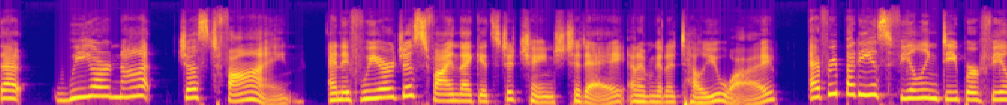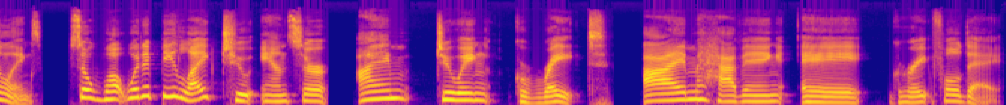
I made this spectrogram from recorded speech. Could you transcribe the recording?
that we are not just fine. And if we are just fine, that gets to change today. And I'm going to tell you why. Everybody is feeling deeper feelings. So, what would it be like to answer, I'm doing great? I'm having a grateful day.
